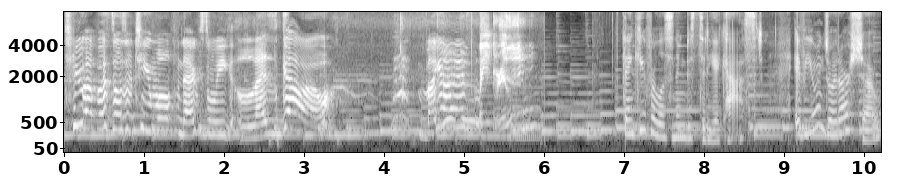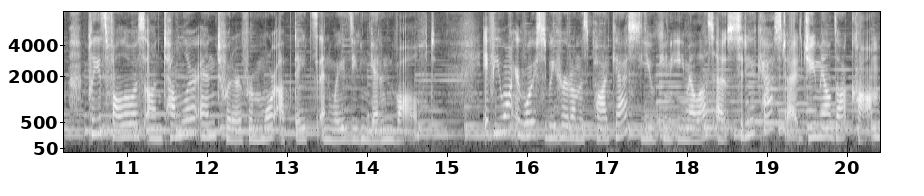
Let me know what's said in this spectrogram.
two episodes of Teen Wolf next week. Let's go. Bye, guys. Wait, really? Thank you for listening to StydiaCast. If you enjoyed our show, please follow us on Tumblr and Twitter for more updates and ways you can get involved. If you want your voice to be heard on this podcast, you can email us at stydiacast at gmail.com,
